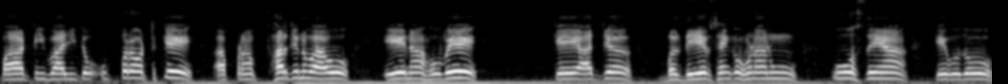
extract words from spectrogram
ਪਾਰਟੀਬਾਜ਼ੀ ਤੋਂ ਉੱਪਰ ਉੱਠ ਕੇ ਆਪਣਾ ਫਰਜ਼ ਨਿਭਾਓ, ਇਹ ਨਾ ਹੋਵੇ ਕਿ ਅੱਜ ਬਲਦੇਵ ਸਿੰਘ ਹੁਣਾਂ ਨੂੰ ਕੋਸਦੇ ਆ ਕਿ ਉਦੋਂ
